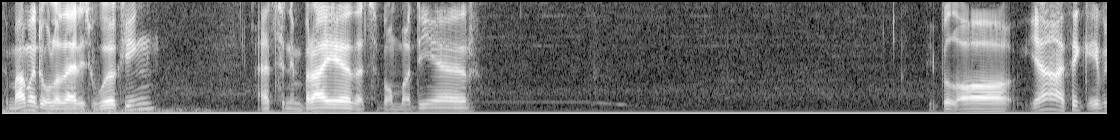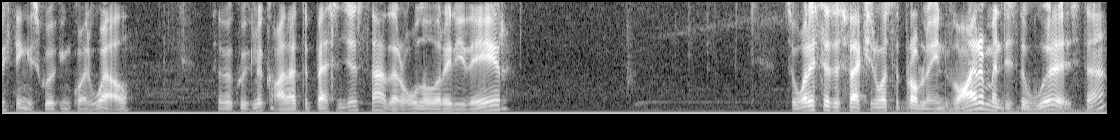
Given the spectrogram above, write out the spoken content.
the moment all of that is working, that's an Embraer, that's a Bombardier. People are, yeah, I think everything is working quite well. Let's have a quick look, highlight the passengers now, they're all already there. So what is satisfaction, what's the problem? Environment is the worst, huh?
